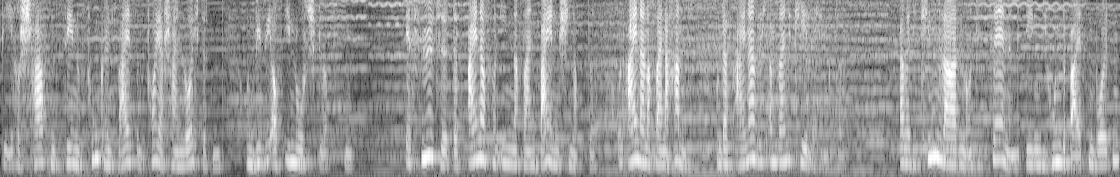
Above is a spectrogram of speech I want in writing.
wie ihre scharfen Zähne funkelnd weiß im Feuerschein leuchteten und wie sie auf ihn losstürzten. Er fühlte, dass einer von ihnen nach seinen Beinen schnappte und einer nach seiner Hand und dass einer sich an seine Kehle hängte. Aber die Kinnladen und die Zähne, mit denen die Hunde beißen wollten,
